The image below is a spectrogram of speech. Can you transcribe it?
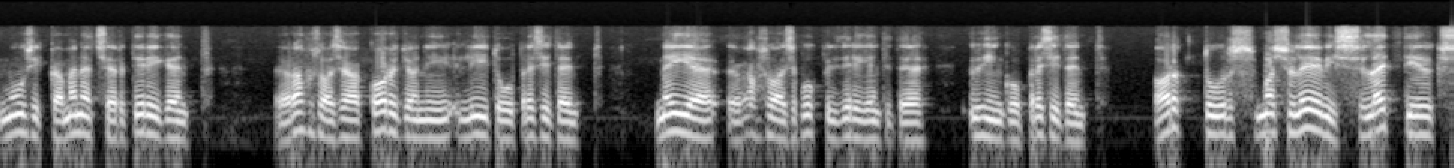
muusikamänedžer, dirigent, Rahvusvahelise Akordioni Liidu president, meie Rahvusvahelise puhkpillidirigentide ühingu president, Artur Mašulevis, Läti üks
